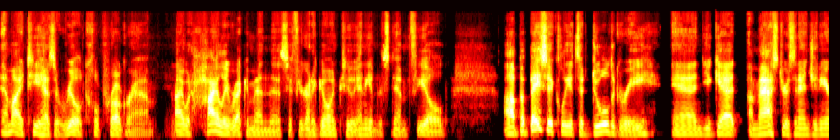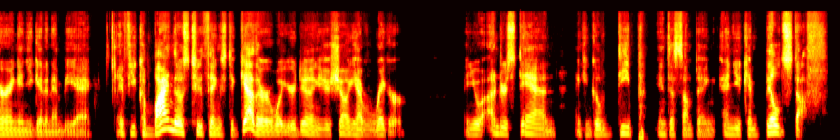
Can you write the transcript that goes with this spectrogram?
MIT has a real cool program. I would highly recommend this if you're going to go into any of the STEM field. Uh, but basically, it's a dual degree, and you get a master's in engineering and you get an MBA. If you combine those two things together, what you're doing is you're showing you have rigor and you understand and can go deep into something and you can build stuff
